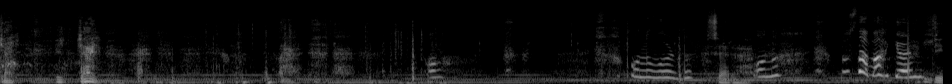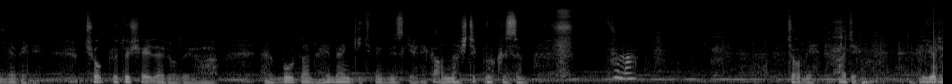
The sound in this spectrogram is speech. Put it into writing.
Gel. Gel. onu vurdu. Sera. Onu Bu sabah görmüş. Dinle beni. Çok kötü şeyler oluyor. Buradan hemen gitmemiz gerek. Anlaştık mı kızım? Tamam. Tommy hadi yürü.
